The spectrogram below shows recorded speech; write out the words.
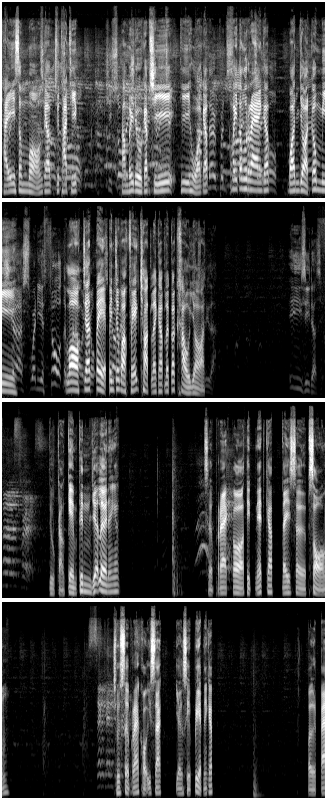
ใช้สมองครับจุธาทิพย์ทำให้ดูครับชี้ที่หัวครับ ไม่ต้องแรงครับ บอลหยอดก็มี หลอกจะเตะเป็นจังหวะเฟกช็อตเลยครับ แล้วก็เข่าหยอด ดูเก่าเกมขึ้นเยอะเลยนะครับ เสิร์ฟแรกก็ติดเน็ตครับ ได้เสิร์ฟ 2 ชุดเสิร์ฟแรกของอิซักยังเสียเปรียบนะครับ เปิดแปร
